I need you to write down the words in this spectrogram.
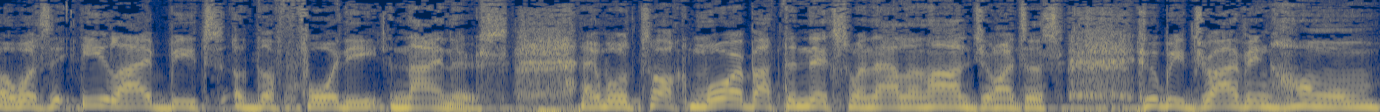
Or was it Eli beats the 49ers? And we'll talk more about the Knicks when Alan Hahn joins us. He'll be driving home.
